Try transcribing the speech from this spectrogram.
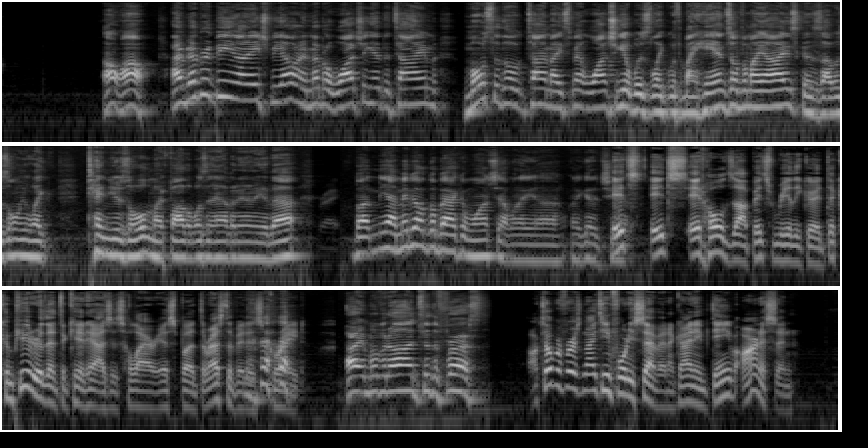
Oh wow! I remember it being on HBO, and I remember watching it at the time. Most of the time I spent watching it was like with my hands over my eyes because I was only like ten years old. My father wasn't having any of that. Right. But yeah, maybe I'll go back and watch that when I uh, when I get a chance. It's it's it holds up. It's really good. The computer that the kid has is hilarious, but the rest of it is great. all right. Moving on to the first. October first, nineteen forty seven. A guy named Dave Arneson,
